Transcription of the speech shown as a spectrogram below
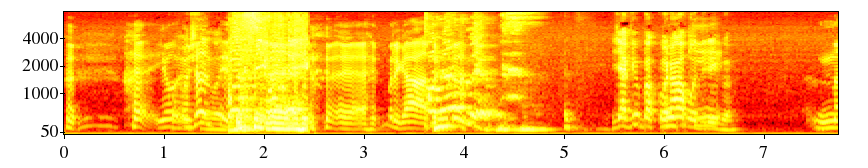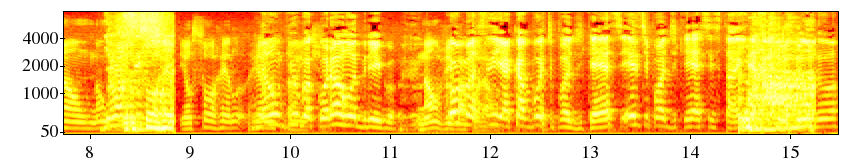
eu, Como eu já assim, Como assim, Rodrigo? É, obrigado. Olha, meu. Já viu Bacurau, Porque- Rodrigo? Não, não Eu sou Eu sou relu- Não viu Bacurau, Rodrigo? Não vi Como Bacurau. assim? Acabou esse podcast. Esse podcast está encerrado.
